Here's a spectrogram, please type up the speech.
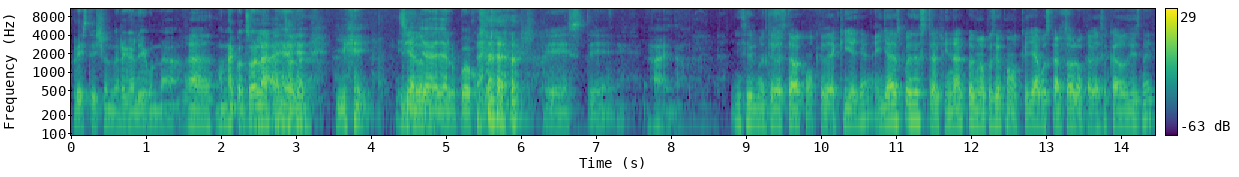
PlayStation me regale una, Ah, una consola, una consola. y, Y sí, ya ya, lo- ya, lo puedo jugar. este, ay no. Y sí, estaba como que de aquí y allá. Y ya después, este, al final, pues me puse como que ya a buscar todo lo que había sacado Disney.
